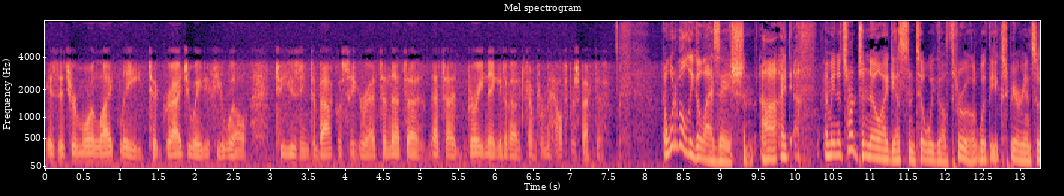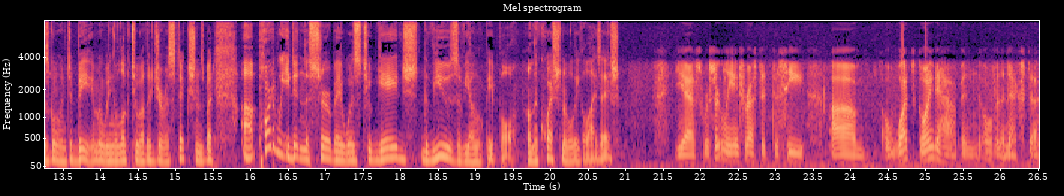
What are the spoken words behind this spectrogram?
is that you're more likely to graduate, if you will, to using tobacco cigarettes, and that's a that's a very negative outcome from a health perspective. And what about legalization? Uh, I, I, mean, it's hard to know, I guess, until we go through it, what the experience is going to be. I mean, we can look to other jurisdictions, but uh, part of what you did in the survey was to gauge the views of young people on the question of legalization. Yes, we're certainly interested to see um, what's going to happen over the next uh,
